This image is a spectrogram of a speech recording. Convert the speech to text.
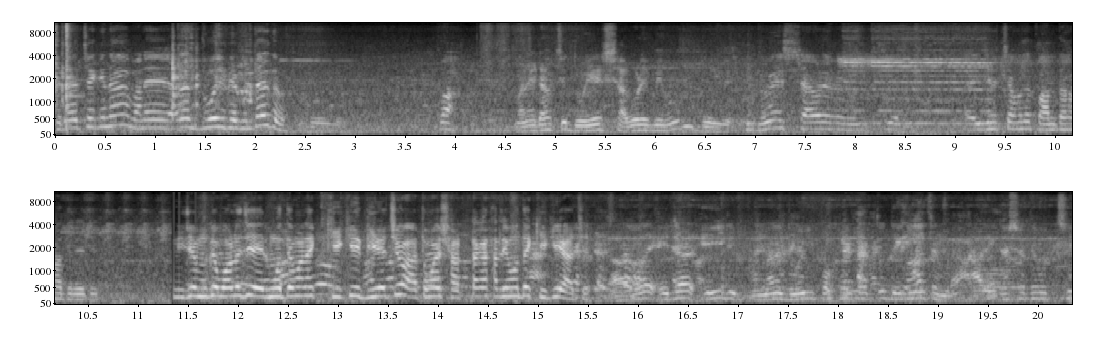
সেটা হচ্ছে কিনা মানে একটা দই বেগুন তাই তো? দই বেগুন। বাহ। মানে এটা হচ্ছে দইয়ের সাগরে বেগুন দই বেগুন। দইয়ের সাগরে বেগুন এই যে হচ্ছে আমাদের পান্তা ভাত রেডি নিজের মুখে বলো যে এর মধ্যে মানে কি কি দিয়েছ আর তোমার ষাট টাকা থালির মধ্যে কি কি আছে? এটা এই মানে দই পকোড়াটা তো দেখলেই তোমরা। আর এটার সাথে হচ্ছে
